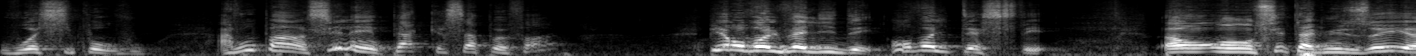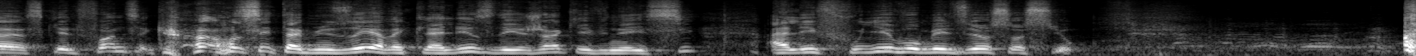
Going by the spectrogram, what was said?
voici pour vous. À vous penser l'impact que ça peut faire? Puis on va le valider, on va le tester. On, s'est amusé, euh, ce qui est le fun, c'est qu'on s'est amusé avec la liste des gens qui venaient ici, aller fouiller vos médias sociaux.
